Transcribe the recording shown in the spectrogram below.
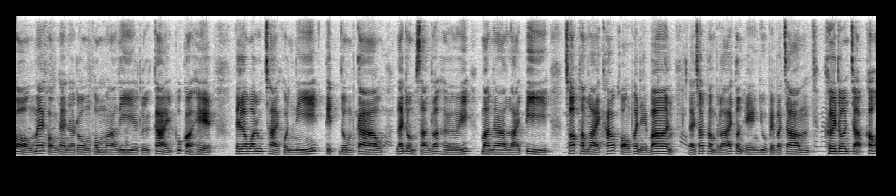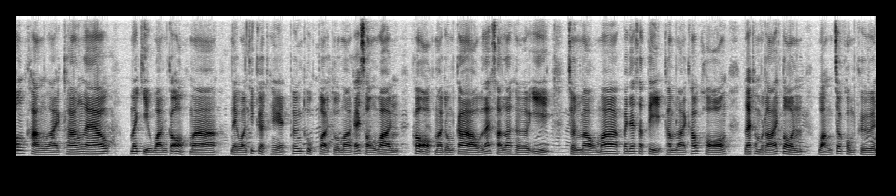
กองแม่ของนายนรงพรมมาลีหรือไก่ผู้ก่อเหตุได้เล่าว่าลูกชายคนนี้ติดดมกาว และดมสารระเหย มานานหลายปี ชอบทำลายข้าวของภายในบ้าน และชอบทำร้ายตนเองอยู่เป็นประจำ เคยโดนจับเข้าห้องขังหลายครั้งแล้ว ไม่กี่วันก็ออกมา ในวันที่เกิดเหตุเพิ่งถูกปล่อยตัวมาได้ 2 วัน ก็ออกมาดมกาวและสารระเหยอีก จนเมามากไม่ได้สติทำลายข้าวของ และทำร้ายตน หวังจะข่มขืน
